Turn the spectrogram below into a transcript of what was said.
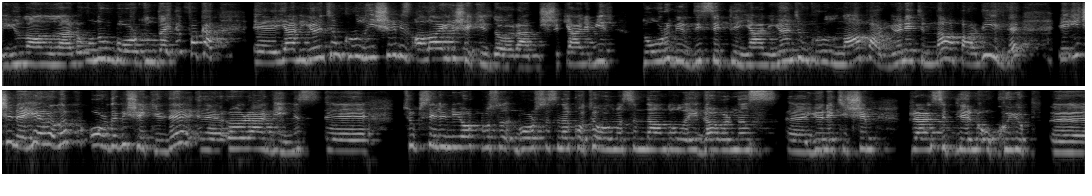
Yunanlılarla. Onun boardundaydım. Fakat e, yani yönetim kurulu işini biz alaylı şekilde öğrenmiştik. Yani bir doğru bir disiplin yani yönetim kurulu ne yapar, yönetim ne yapar değil de e, içine yer alıp orada bir şekilde e, öğrendiğimiz e, Türksel'in New York borsasına kote olmasından dolayı governance, e, yönetişim prensiplerini okuyup e,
